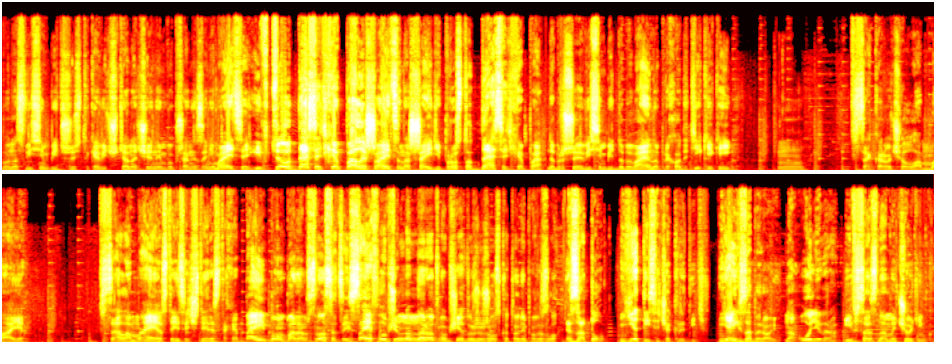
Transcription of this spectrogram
Бо у нас 8 біт, щось таке відчуття, наче ним взагалі не займається. І в цього 10 хп лишається на шейді. Просто 10 хп. Добре, що я 8 біт добиваю, але приходить тік, який. м, все, коротше, ламає. Все ламає, остається 400 хп, і бомба нам сносить цей сейф. В общем, нам народ взагалі дуже жорстко, то не повезло. Зато є 1000 кредитів. Я їх забираю на Олівера, і все з нами чотенько.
